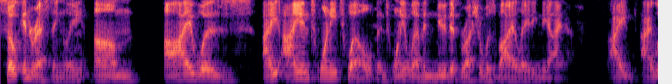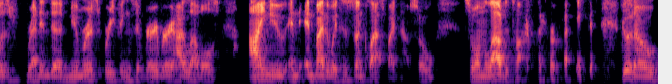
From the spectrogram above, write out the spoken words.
So interestingly, um, I was I, I in 2012 and 2011 knew that Russia was violating the INF. I I was read into numerous briefings at very very high levels. I knew, and and by the way, this is unclassified now, so so I'm allowed to talk about it, right? Good. So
